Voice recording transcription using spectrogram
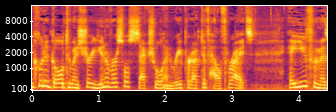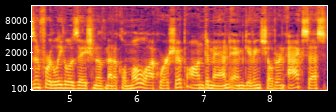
include a goal to ensure universal sexual and reproductive health rights, a euphemism for legalization of medical Moloch worship on demand and giving children access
